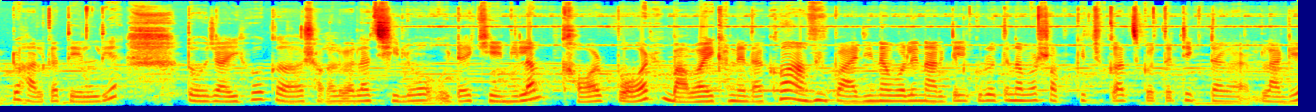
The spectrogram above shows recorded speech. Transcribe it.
একটু হালকা তেল দিয়ে। তো যাই হোক সকালবেলা ছিল, ওইটাই খেয়ে নিলাম। খাওয়ার পর বাবা এখানে দেখো, আমি পারি না বলে নারকেল কুড়োতে না, আমার সব কিছু কাজ করতে ঠিকঠাক লাগে।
